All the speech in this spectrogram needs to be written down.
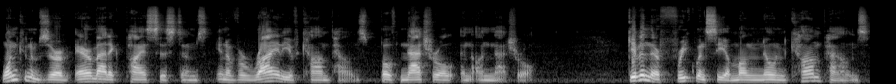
One can observe aromatic pi systems in a variety of compounds, both natural and unnatural. Given their frequency among known compounds,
